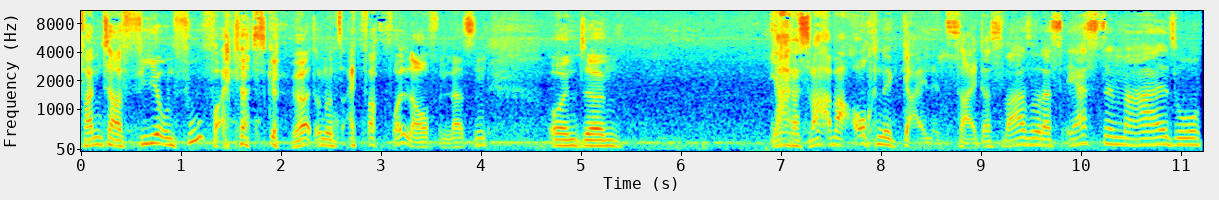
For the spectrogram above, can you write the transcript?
Fanta 4 und Foo Fighters gehört und uns einfach volllaufen lassen. Und ähm, ja, das war aber auch eine geile Zeit. Das war so das erste Mal so,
